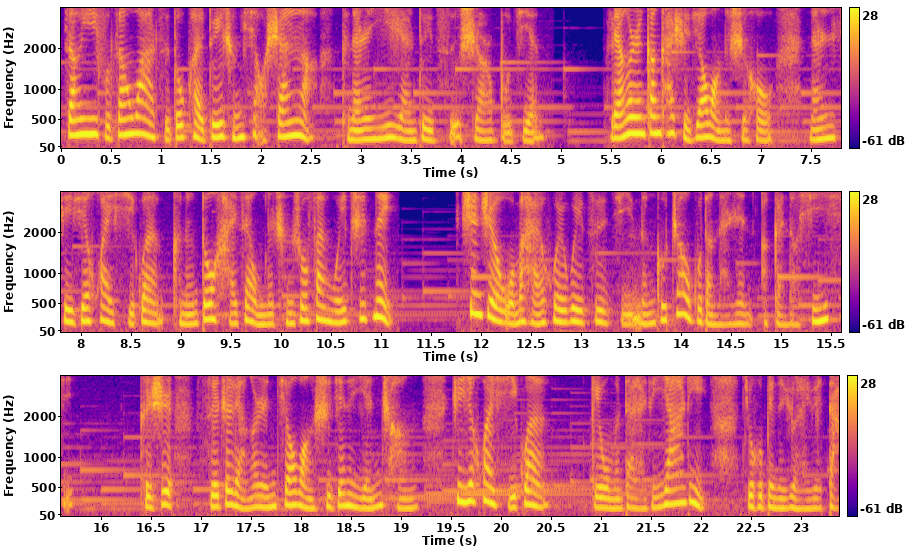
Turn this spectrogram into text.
脏衣服、脏袜子都快堆成小山了，可男人依然对此视而不见。两个人刚开始交往的时候，男人这些坏习惯可能都还在我们的承受范围之内，甚至我们还会为自己能够照顾到男人而感到欣喜。可是随着两个人交往时间的延长，这些坏习惯给我们带来的压力就会变得越来越大。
